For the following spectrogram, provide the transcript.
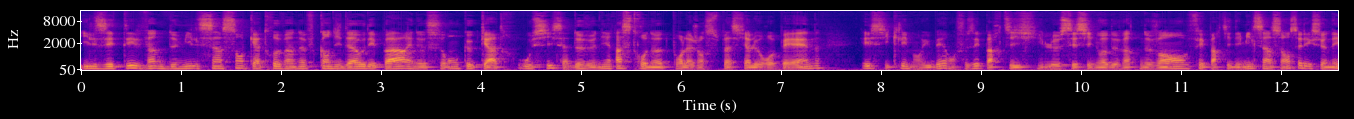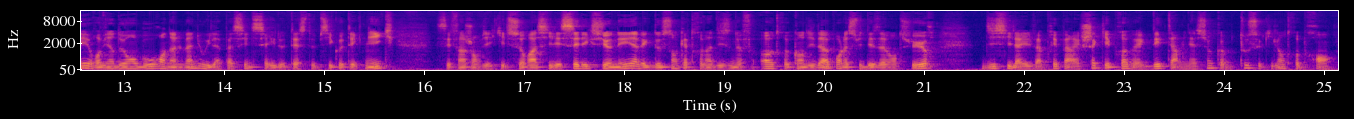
Ils étaient 22 589 candidats au départ et ne seront que 4 ou 6 à devenir astronautes pour l'Agence spatiale européenne et si Clément Hubert en faisait partie. Le Cécinois de 29 ans fait partie des 1500 sélectionnés et revient de Hambourg en Allemagne où il a passé une série de tests psychotechniques. C'est fin janvier qu'il sera s'il est sélectionné avec 299 autres candidats pour la suite des aventures. D'ici là, il va préparer chaque épreuve avec détermination comme tout ce qu'il entreprend.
